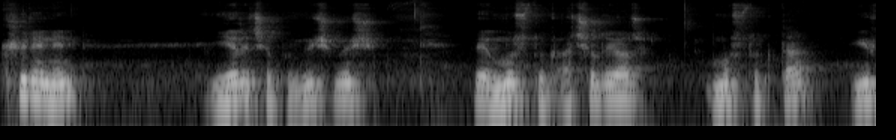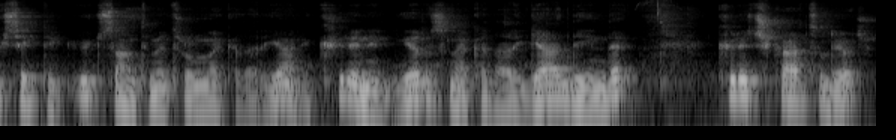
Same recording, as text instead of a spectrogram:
kürenin yarıçapı 3'müş ve musluk açılıyor. Muslukta yükseklik 3 santimetre olana kadar yani kürenin yarısına kadar geldiğinde küre çıkartılıyor.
